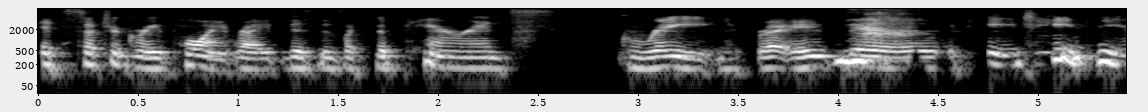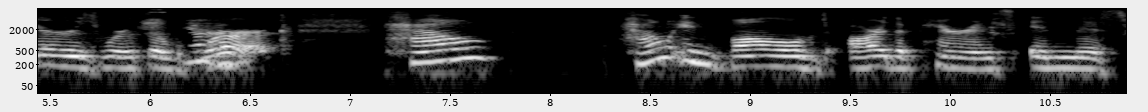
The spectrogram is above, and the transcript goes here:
it's such a great point, right? This is like the parents' grade, right? Their 18 years worth of yeah. work. How how involved are the parents in this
